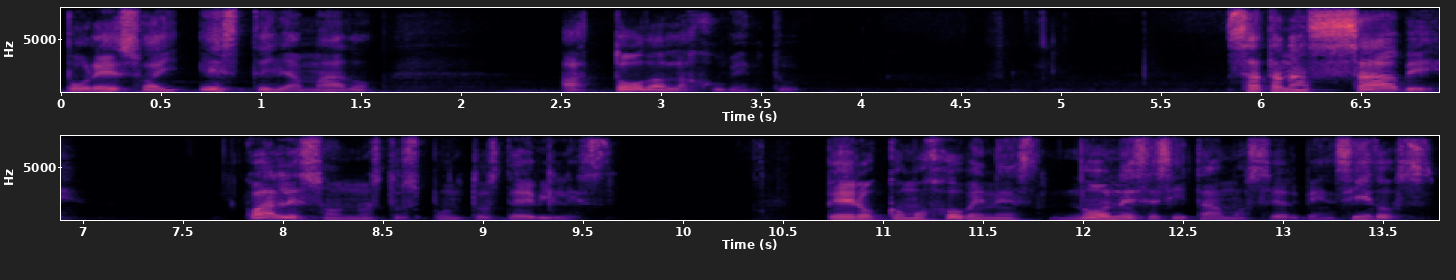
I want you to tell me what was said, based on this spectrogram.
Por eso hay este llamado a toda la juventud. Satanás sabe cuáles son nuestros puntos débiles, pero como jóvenes no necesitamos ser vencidos.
